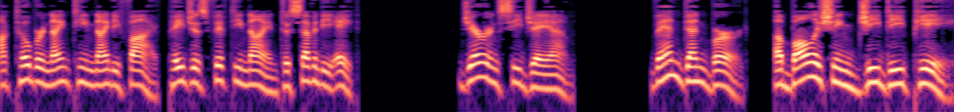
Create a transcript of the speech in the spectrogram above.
October 1995, pages 59 to 78. Gerrans C.J.M. Van den Bergh, "Abolishing GDP."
